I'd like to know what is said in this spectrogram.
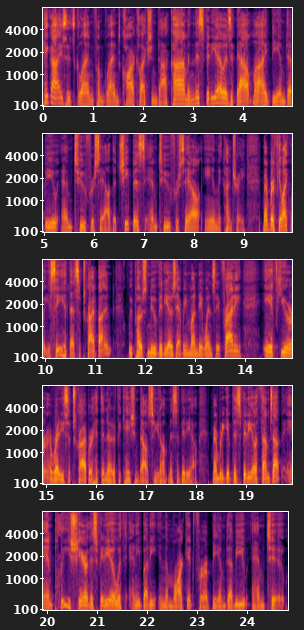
Hey guys, it's Glenn from glennscarcollection.com and this video is about my BMW M2 for sale, the cheapest M2 for sale in the country. Remember, if you like what you see, hit that subscribe button. We post new videos every Monday, Wednesday, Friday. If you're a ready subscriber, hit the notification bell so you don't miss a video. Remember to give this video a thumbs up and please share this video with anybody in the market for a BMW M2.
